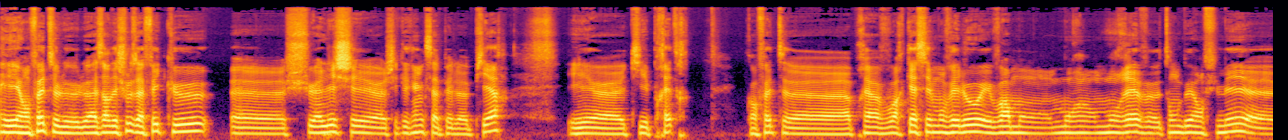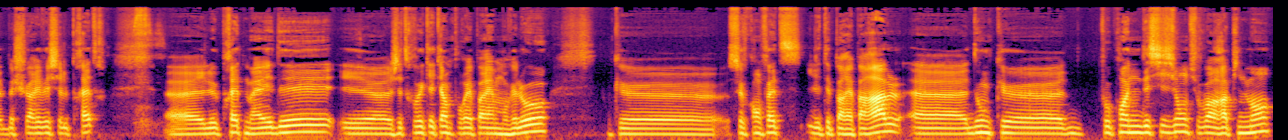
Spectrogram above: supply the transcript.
Et en fait, le, hasard des choses a fait que je suis allé chez, chez quelqu'un qui s'appelle Pierre et qui est prêtre qu'en fait, euh, après avoir cassé mon vélo et voir mon, mon, rêve tomber en fumée, euh, bah, je suis arrivé chez le prêtre. Euh, le prêtre m'a aidé et j'ai trouvé quelqu'un pour réparer mon vélo. sauf qu'en fait, il n'était pas réparable. donc, il faut prendre une décision, tu vois, rapidement.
